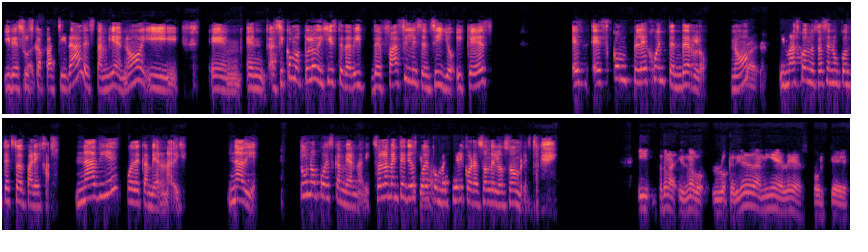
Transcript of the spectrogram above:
y de sus capacidades también, ¿no? Y en, así como tú lo dijiste, David, de fácil y sencillo, y que es, es, es complejo entenderlo, ¿no? Y más cuando estás en un contexto de pareja. Nadie puede cambiar a nadie. Nadie. Tú no puedes cambiar a nadie. Solamente Dios puede convertir el corazón de los hombres. Y, perdona, y de nuevo, lo que dice Daniel es porque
